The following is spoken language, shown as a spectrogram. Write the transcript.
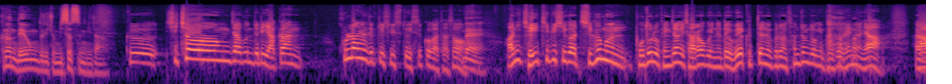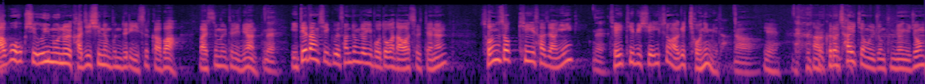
그런 내용들이 좀 있었습니다. 그 시청자분들이 약간 혼란을 느끼실 수도 있을 것 같아서 네. 아니 JTBC가 지금은 보도를 굉장히 잘하고 있는데 왜 그때는 그런 선정적인 보도를 했느냐라고 혹시 의문을 가지시는 분들이 있을까봐 말씀을 드리면 네. 이때 당시 그 선정적인 보도가 나왔을 때는 손석희 사장이 네. JTBC에 입성하기 전입니다. 아, 예. 아, 그런 차이점을 좀 분명히 좀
